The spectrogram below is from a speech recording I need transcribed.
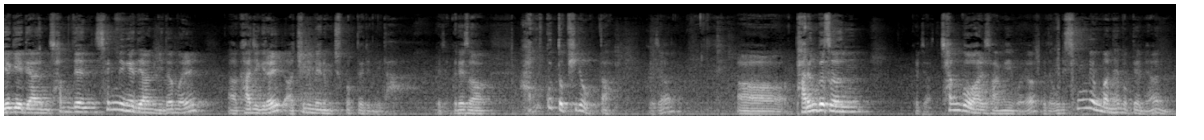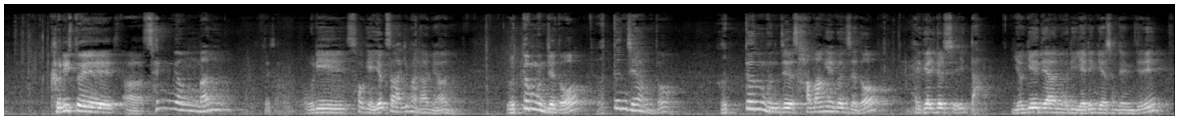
여기에 대한 참된 생명에 대한 믿음을 어, 가지기를 어, 주님의 이름 축복드립니다. 그죠? 그래서 아무것도 필요 없다. 그죠? 어, 다른 것은 그죠? 참고할 사항이고요. 그죠? 우리 생명만 회복되면 그리스도의 어, 생명만 그죠? 우리 속에 역사하기만 하면 어떤 문제도 어떤 재앙도 어떤 문제 사망의 건세도 해결될 수 있다. 여기에 대한 우리 예린계 선생님들이 어,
